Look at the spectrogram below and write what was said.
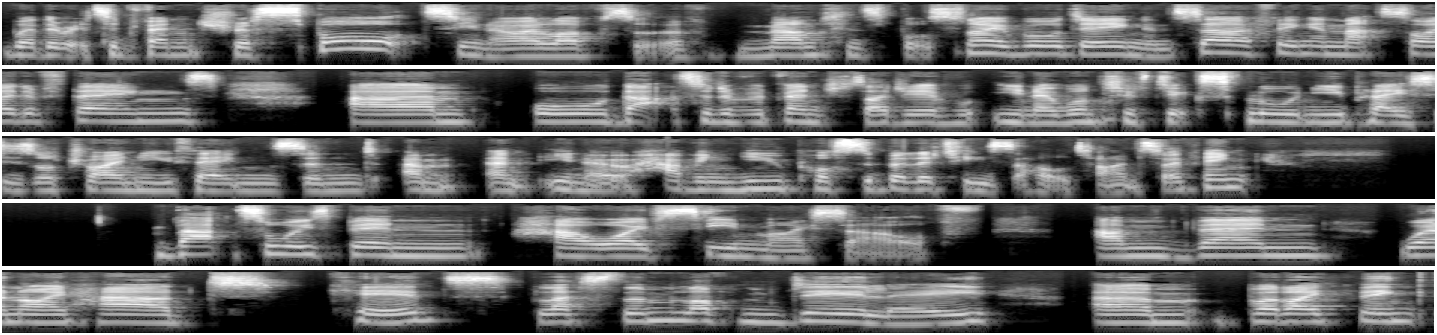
whether it's adventurous sports you know i love sort of mountain sports snowboarding and surfing and that side of things um, or that sort of adventurous idea of you know wanting to explore new places or try new things and um, and you know having new possibilities the whole time so i think that's always been how I've seen myself. And then when I had kids, bless them, love them dearly. Um, but I think,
